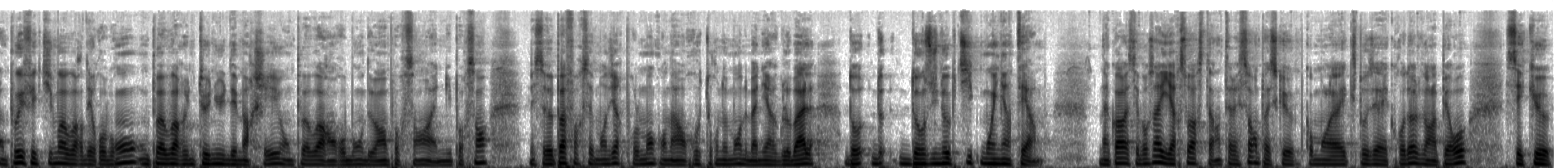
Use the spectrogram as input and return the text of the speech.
on peut effectivement avoir des rebonds, on peut avoir une tenue des marchés, on peut avoir un rebond de 1%, 1,5%, mais ça ne veut pas forcément dire pour le moment qu'on a un retournement de manière globale dans une optique moyen terme. D'accord C'est pour ça, hier soir, c'était intéressant parce que, comme on l'a exposé avec Rodolphe dans l'apéro, c'est que,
